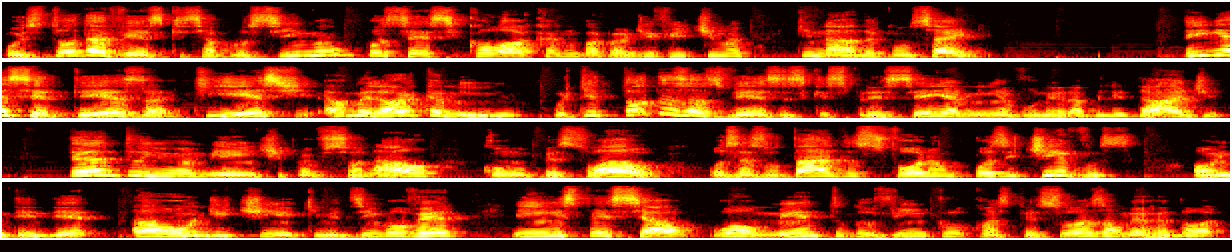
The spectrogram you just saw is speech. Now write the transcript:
pois toda vez que se aproximam, você se coloca no papel de vítima que nada consegue. Tenha certeza que este é o melhor caminho, porque todas as vezes que expressei a minha vulnerabilidade, tanto em um ambiente profissional como pessoal, os resultados foram positivos, ao entender aonde tinha que me desenvolver e, em especial, o aumento do vínculo com as pessoas ao meu redor.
